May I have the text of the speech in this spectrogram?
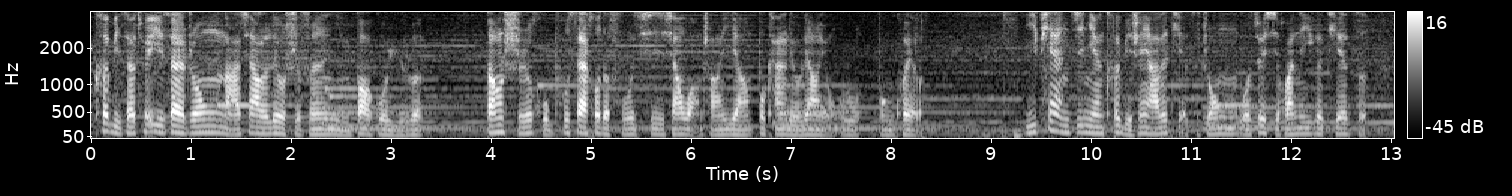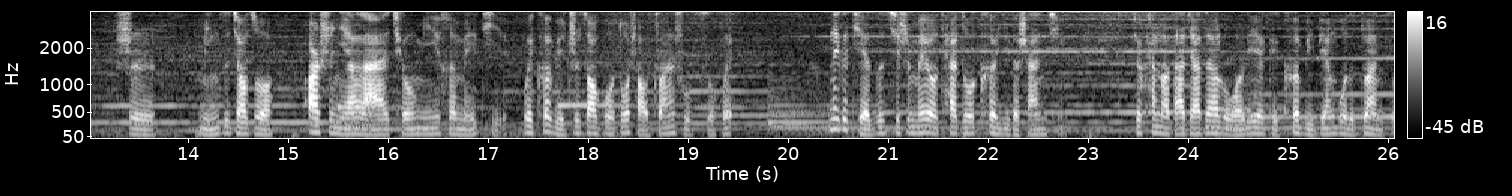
科比在退役赛中拿下了六十分，引爆过舆论。当时虎扑赛后的服务器像往常一样不堪流量涌入，崩溃了。一片纪念科比生涯的帖子中，我最喜欢的一个帖子，是名字叫做。二十年来，球迷和媒体为科比制造过多少专属词汇？那个帖子其实没有太多刻意的煽情，就看到大家在罗列给科比编过的段子，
